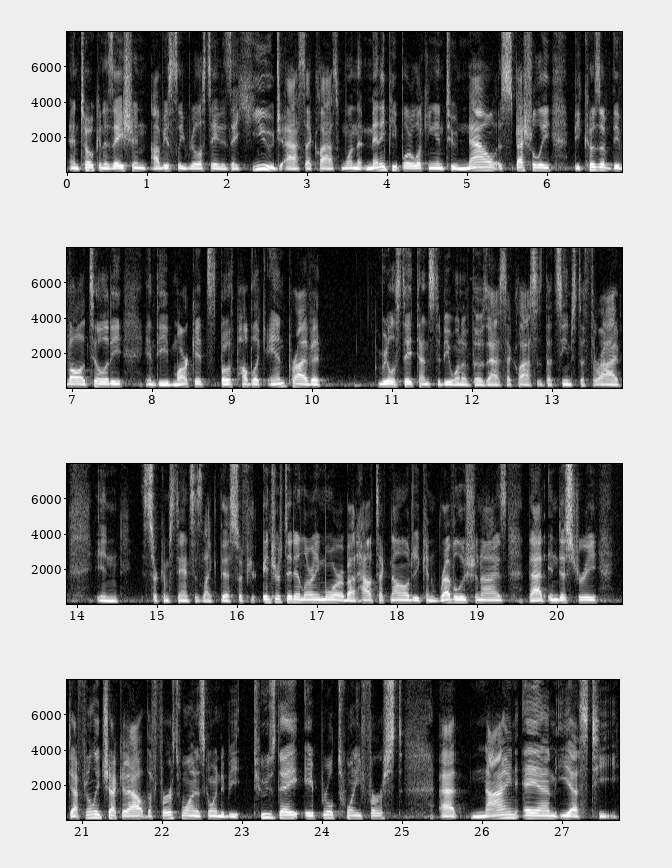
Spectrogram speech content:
and tokenization, obviously real estate is a huge asset class, one that many people are looking into now, especially because of the volatility in the markets, both public and private real estate tends to be one of those asset classes that seems to thrive in circumstances like this. So, if you're interested in learning more about how technology can revolutionize that industry, definitely check it out. The first one is going to be Tuesday, April 21st at 9 a.m. EST.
